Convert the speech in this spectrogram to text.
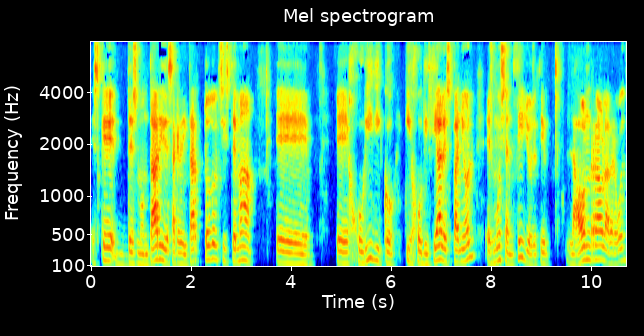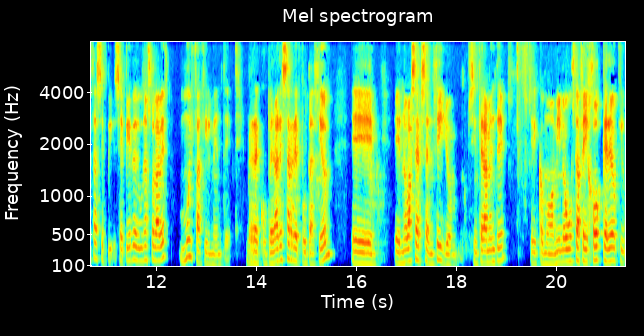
es que desmontar y desacreditar todo el sistema eh, eh, jurídico y judicial español es muy sencillo, es decir, la honra o la vergüenza se, se pierde de una sola vez muy fácilmente. Recuperar esa reputación eh, eh, no va a ser sencillo. Sinceramente, como a mí me gusta Feijó, creo que,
